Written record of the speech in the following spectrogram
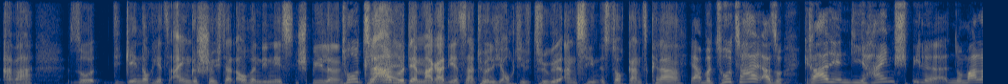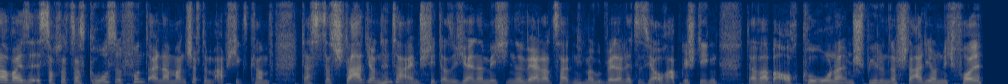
aber so, die gehen doch jetzt eingeschüchtert auch in die nächsten Spiele. Total. Klar wird der Magath jetzt natürlich auch die Zügel anziehen, ist doch ganz klar. Ja, aber total. Also gerade in die Heimspiele. Normalerweise ist doch das, das große Fund einer Mannschaft im Abstiegskampf, dass das Stadion hinter einem steht. Also ich erinnere mich in der Werder-Zeit, nicht mal gut, Werder letztes Jahr auch abgestiegen. Da war aber auch Corona im Spiel und das Stadion nicht voll.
